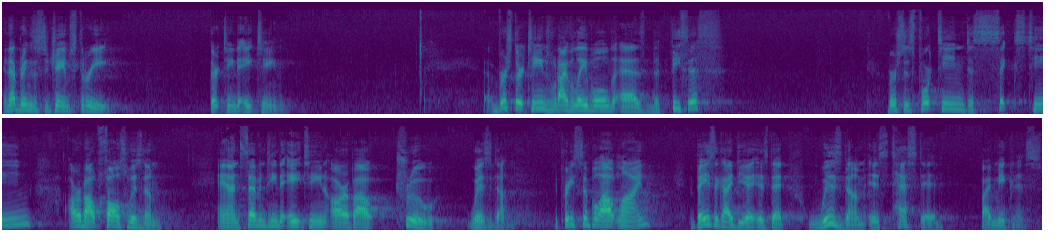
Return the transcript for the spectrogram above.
And that brings us to James 3 13 to 18. Verse 13 is what I've labeled as the thesis. Verses 14 to 16 are about false wisdom, and 17 to 18 are about true wisdom. A pretty simple outline. The basic idea is that wisdom is tested by meekness.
